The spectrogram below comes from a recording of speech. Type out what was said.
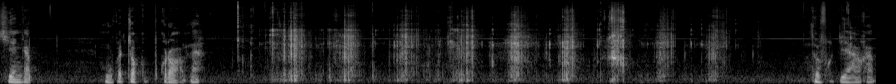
เคียงกับหมูกระจกกรอบนะตัวฝักยาวครับ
